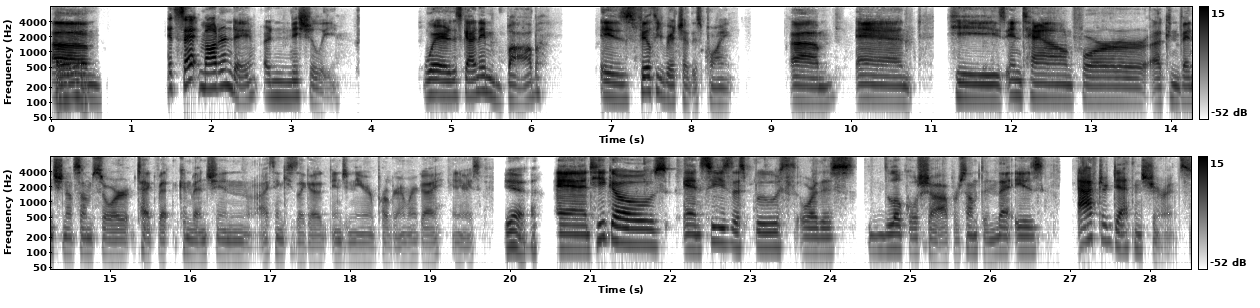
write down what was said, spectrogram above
Oh. Um, it's set modern day initially, where this guy named Bob is filthy rich at this point, um, and he's in town for a convention of some sort, tech vet convention. I think he's like an engineer, programmer guy. Anyways, Yeah. and he goes and sees this booth or this local shop or something that is after death insurance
